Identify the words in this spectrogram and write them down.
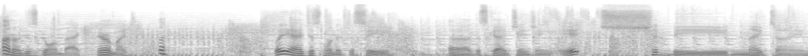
Oh no, just going back. Never mind. well, yeah, I just wanted to see uh, the sky changing. It should be nighttime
